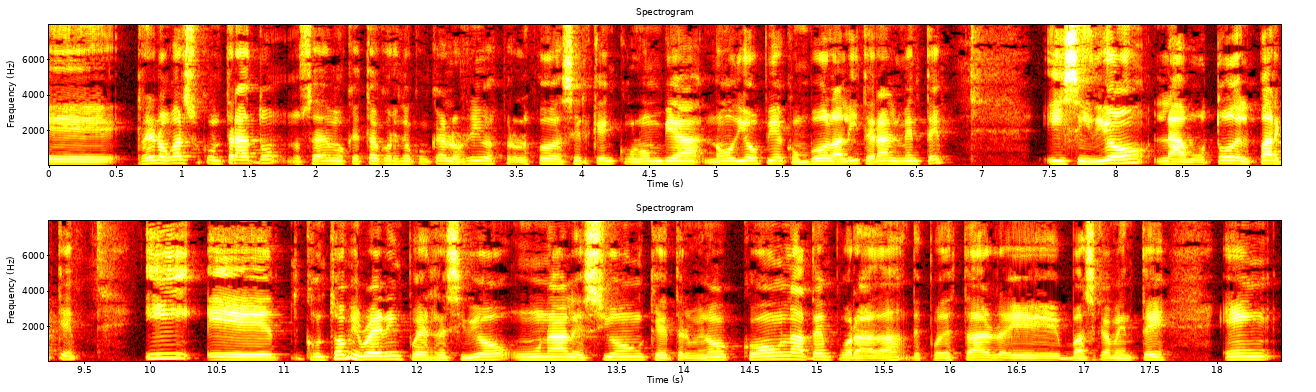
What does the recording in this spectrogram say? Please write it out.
eh, renovar su contrato. No sabemos qué está ocurriendo con Carlos Rivas, pero les puedo decir que en Colombia no dio pie con bola literalmente. Y si dio, la botó del parque. Y eh, con Tommy Redding, pues recibió una lesión que terminó con la temporada después de estar eh, básicamente en,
